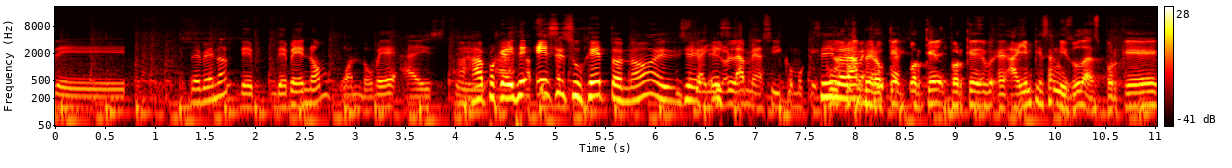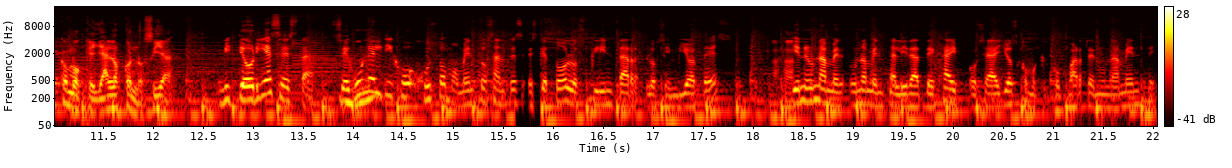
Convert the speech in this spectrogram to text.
de, ¿De Venom? de, de Venom cuando ve a este... Ajá, porque a- dice a ese sujeto, ¿no? Es Dice, que ahí es- lo lame así, como que... Sí, como- lo Ah, lame. pero ¿qué, por qué? Porque eh, ahí empiezan mis dudas. ¿Por qué como que ya lo conocía? Mi teoría es esta. Según él dijo justo momentos antes, es que todos los Clintar, los simbiotes, tienen una, una mentalidad de hype. O sea, ellos como que comparten una mente.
